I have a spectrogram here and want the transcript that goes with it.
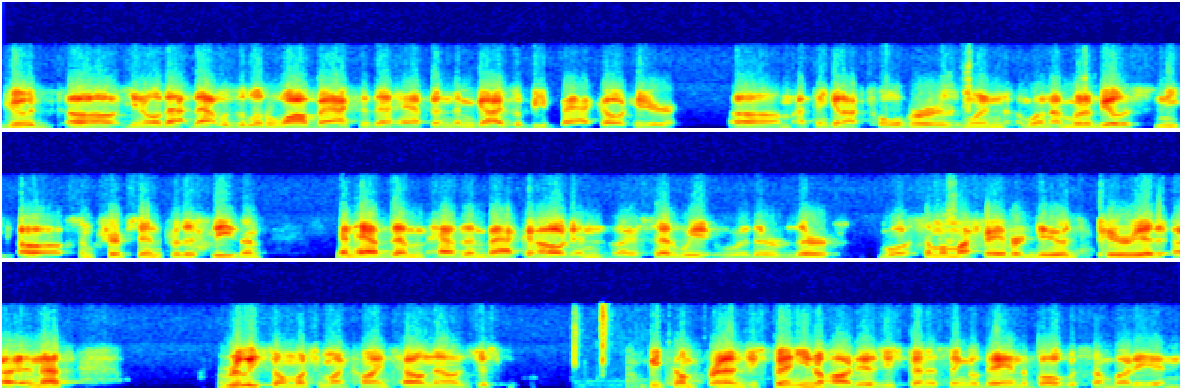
good. Uh, you know that that was a little while back that that happened. Them guys will be back out here. Um, I think in October is when when I'm going to be able to sneak uh, some trips in for this season and have them have them back out. And like I said, we they're they're well, some of my favorite dudes. Period. Uh, and that's really so much of my clientele now is just become friends. You spend, you know how it is. You spend a single day in the boat with somebody, and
